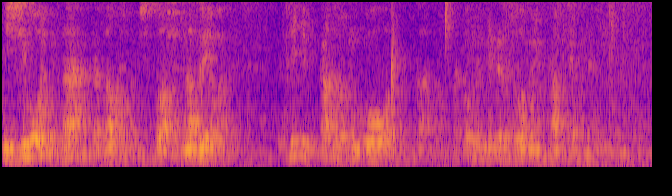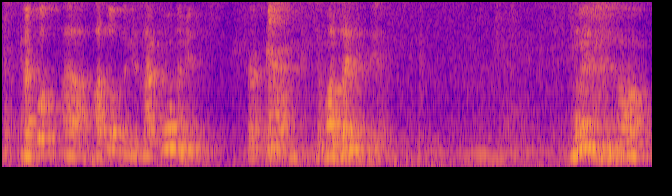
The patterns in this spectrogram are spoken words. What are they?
Не сегодня, да, когда уже там ситуация назрела, с диким кадровым голодом, да, с огромными миграционными проблемами. Так вот, а, подобными законами, как а, самозанятые, мы а,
